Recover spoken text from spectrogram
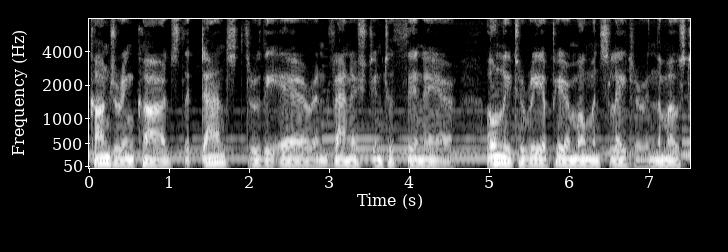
conjuring cards that danced through the air and vanished into thin air, only to reappear moments later in the most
